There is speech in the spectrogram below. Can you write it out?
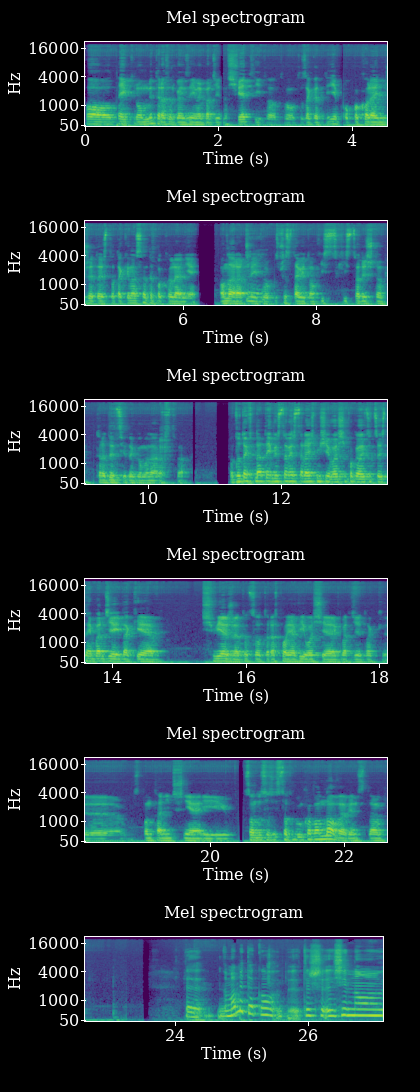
po tej, którą my teraz organizujemy, bardziej naświetli to, to, to zagadnienie po pokoleniu, że to jest to takie następne pokolenie. Ona raczej to przedstawi tą his, historyczną tradycję tego malarstwa. Bo tutaj na tej wystawie staraliśmy się właśnie pokazać to, co jest najbardziej takie świeże, to co teraz pojawiło się bardziej tak y, spontanicznie i są stosunkowo nowe, więc to no mamy taką e, też silną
